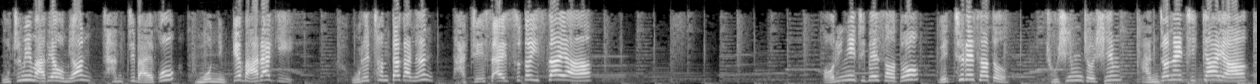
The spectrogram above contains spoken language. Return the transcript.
오줌이 마려우면 참지 말고 부모님께 말하기. 오래 참다가는 바지에 쌓일 수도 있어요. 어린이집에서도 외출에서도 조심조심 안전을 지켜요.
